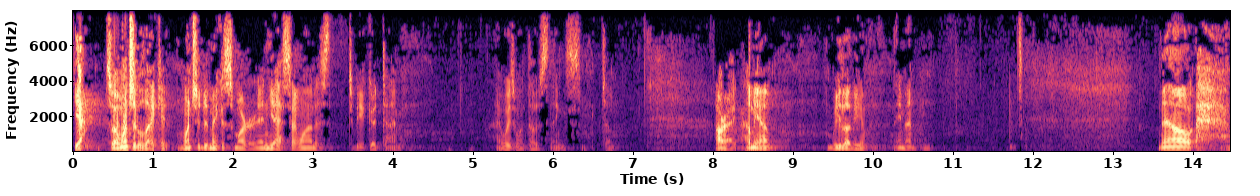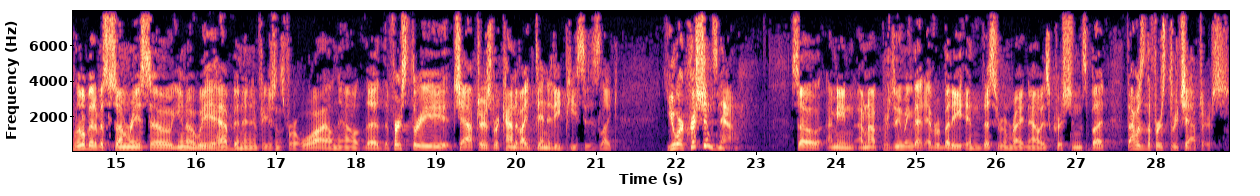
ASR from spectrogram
Yeah, so I want you to like it. I want you to make us smarter. And yes, I want it to be a good time. I always want those things. So, all right, help me out. We love you. Amen. Now, a little bit of a summary. So, you know, we have been in Ephesians for a while now. The, the first three chapters were kind of identity pieces, like, you are Christians now. So, I mean, I'm not presuming that everybody in this room right now is Christians, but that was the first three chapters.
